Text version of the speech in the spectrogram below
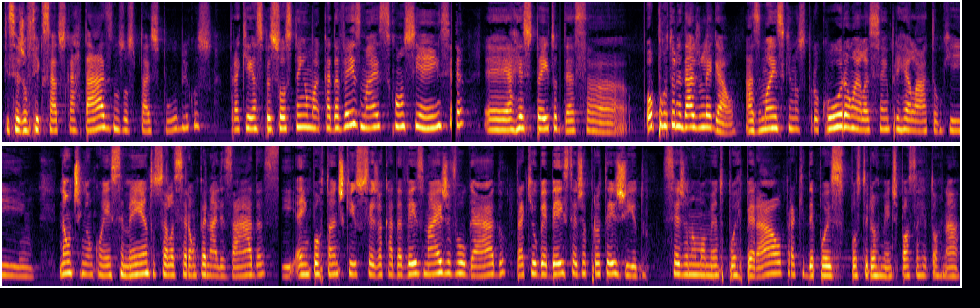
que sejam fixados cartazes nos hospitais públicos para que as pessoas tenham uma, cada vez mais consciência é, a respeito dessa oportunidade legal. As mães que nos procuram, elas sempre relatam que não tinham conhecimento, se elas serão penalizadas. E é importante que isso seja cada vez mais divulgado para que o bebê esteja protegido, seja no momento puerperal, para que depois, posteriormente, possa retornar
